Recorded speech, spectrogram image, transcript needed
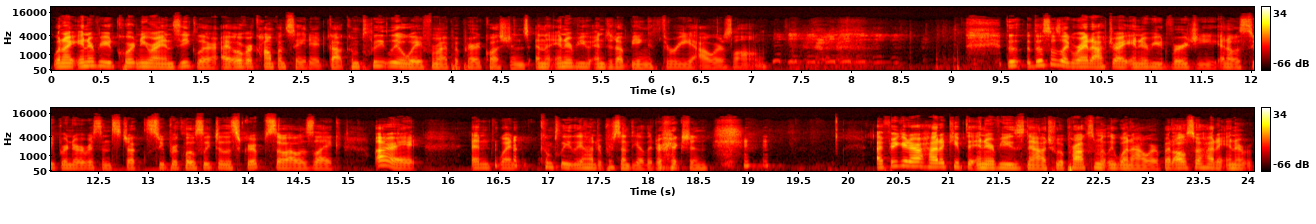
When I interviewed Kortney Ryan Ziegler, I overcompensated, got completely away from my prepared questions, and the interview ended up being three hours long. Th- this was like right after I interviewed Virgie, and I was super nervous and stuck super closely to the script, so I was like, all right, and went completely 100% the other direction. I figured out how to keep the interviews now to approximately one hour, but also how to inter-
